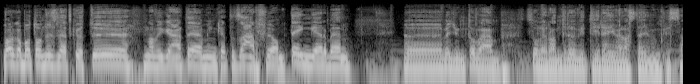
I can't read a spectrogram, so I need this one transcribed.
Varga Boton üzletkötő navigált el minket az árfolyam tengerben. Ö, megyünk tovább Szolerandi rövid híreivel, aztán jövünk vissza.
